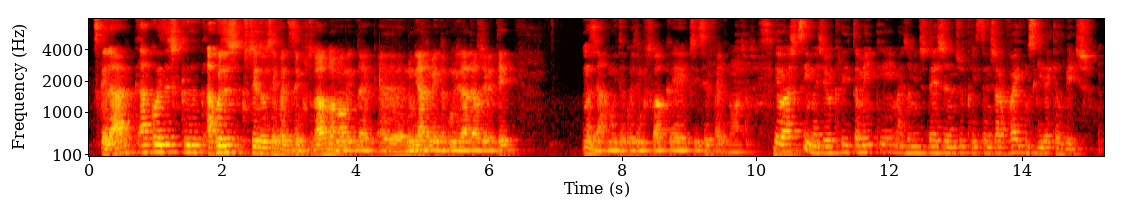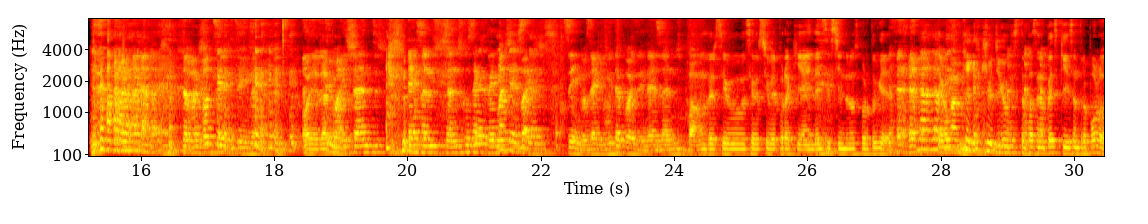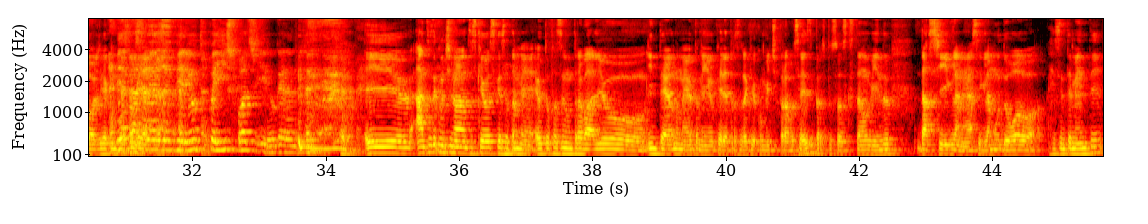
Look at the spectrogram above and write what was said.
se calhar há coisas que, há coisas que precisam ser feitas em Portugal, normalmente, na, eh, nomeadamente na comunidade LGBT, mas há muita coisa em Portugal que é preciso ser feita, não achas? Eu acho que sim, mas eu acredito também que em mais ou menos 10 anos o Cristiano já vai conseguir aquele beijo. também pode ser, sim. Né? Olha, já mais anos, 10 anos, anos consegues ver mais beijos. Sim, consegues muita coisa em 10 anos. Vamos ver se eu, se eu estiver por aqui ainda insistindo nos portugueses. Não, não, Tem uma amiga que eu digo que estou fazendo pesquisa antropológica com Mesmo se vier em outro país, podes vir, eu garanto. E antes de continuar, antes que eu esqueça também, eu estou fazendo um trabalho interno meu também, eu queria trazer aqui o convite para vocês e para as pessoas que estão ouvindo da sigla, né? A sigla mudou recentemente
